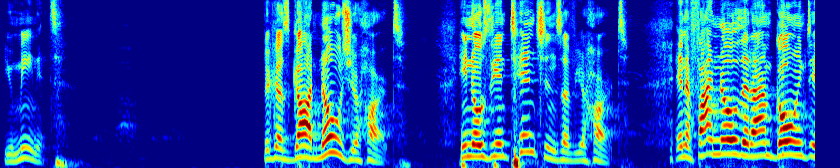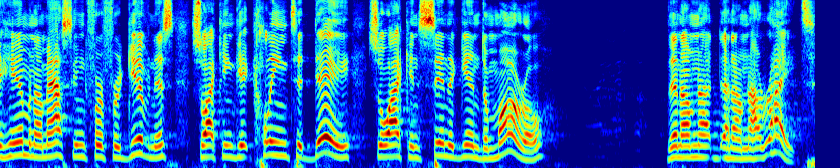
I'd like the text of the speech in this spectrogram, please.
You mean it. Because God knows your heart, He knows the intentions of your heart. And if I know that I'm going to Him and I'm asking for forgiveness so I can get clean today so I can sin again tomorrow, then I'm not, then I'm not right.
